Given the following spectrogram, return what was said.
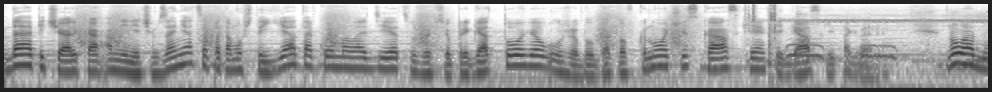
Да, печалька, а мне нечем заняться, потому что я такой молодец, уже все приготовил, уже был готов к ночи, сказки, фигаски и так далее. Ну ладно.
